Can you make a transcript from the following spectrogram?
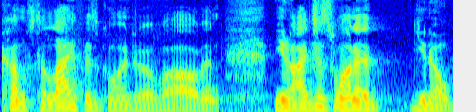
comes to life is going to evolve. And, you know, I just want to, you know,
